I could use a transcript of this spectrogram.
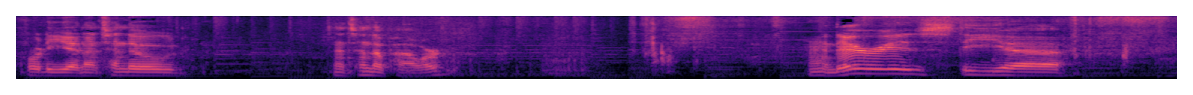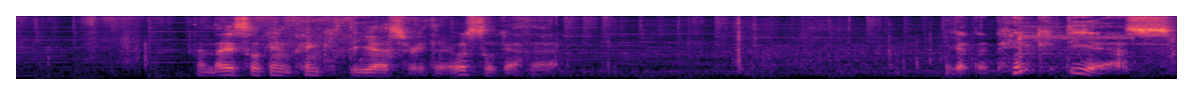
for the uh, Nintendo Nintendo Power. And there is the uh, a nice looking pink DS right there. Let's look at that. We got the pink DS.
